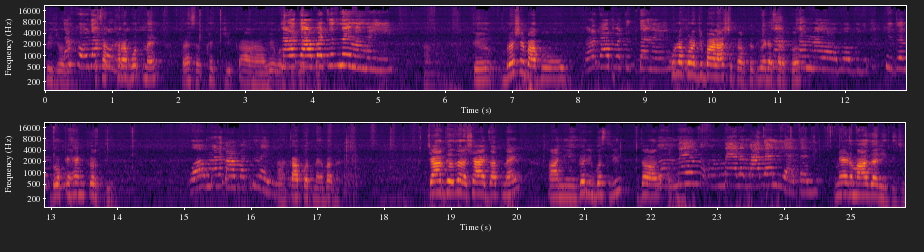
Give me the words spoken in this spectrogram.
फ्रीज वगैरे त्याचा खराब होत नाही. पण असं खच्ची का व्यवस्थित हां. ते ब्रश आहे बाबू. कुणा कुणाची बाळ असे करतात वेड्यासारखं? डोके हँग करते. हा, कापत नाही बघा. चार दिवस झाला शाळेत जात नाही आणि घरी बसली. जा मॅडम आजारी तिची.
